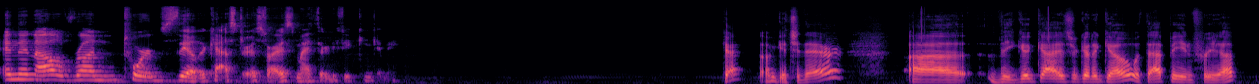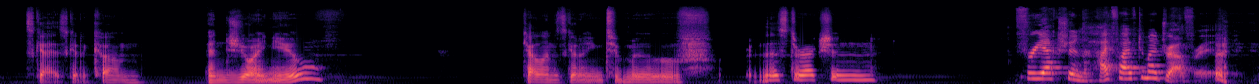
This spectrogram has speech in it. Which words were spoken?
And then I'll run towards the other caster as far as my 30 feet can get me. Okay, I'll get you there. Uh, the good guys are going to go. With that being freed up, this guy's going to come and join you. Kellen is going to move in this direction. Free action, high five to my drow friend.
